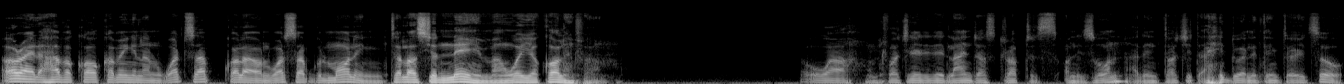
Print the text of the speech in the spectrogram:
All right, I have a call coming in on WhatsApp. Caller on WhatsApp, good morning. Tell us your name and where you're calling from. Oh, wow. Unfortunately, the line just dropped on its own. I didn't touch it, I didn't do anything to it. So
